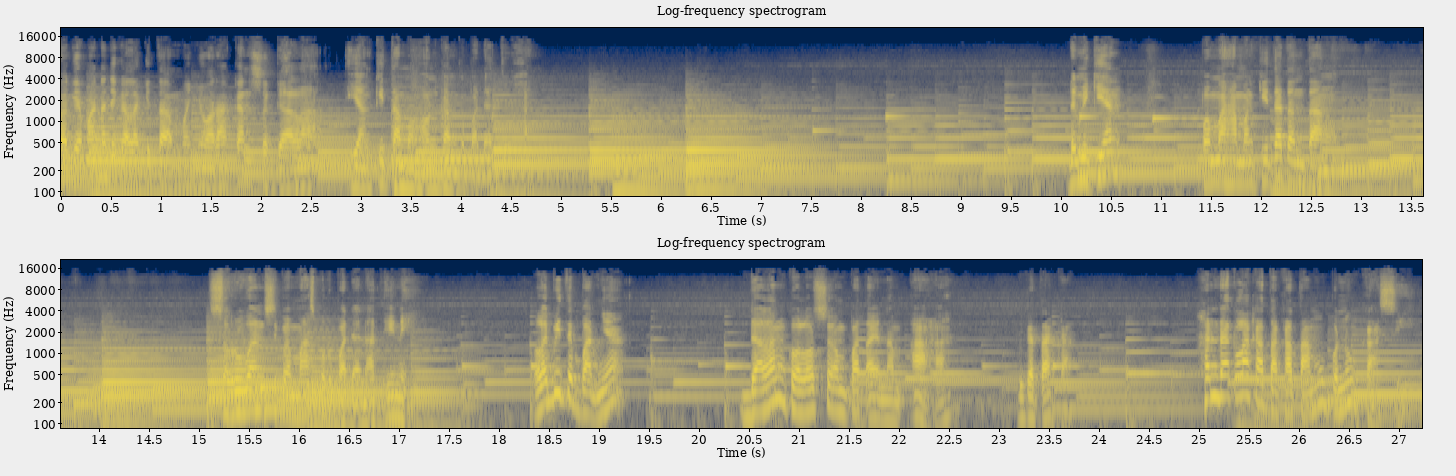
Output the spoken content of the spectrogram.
bagaimana dikala kita menyuarakan segala yang kita mohonkan kepada Tuhan. Demikian pemahaman kita tentang seruan si pemazmur pada saat ini. Lebih tepatnya dalam Kolose 4 ayat 6a dikatakan, Hendaklah kata-katamu penuh kasih,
